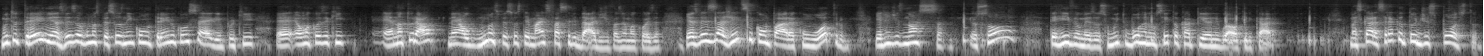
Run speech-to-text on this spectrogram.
muito treino e às vezes algumas pessoas nem com o treino conseguem, porque é, é uma coisa que é natural, né? Algumas pessoas têm mais facilidade de fazer uma coisa. E às vezes a gente se compara com o outro e a gente diz: "Nossa, eu sou terrível mesmo, eu sou muito burro, eu não sei tocar piano igual aquele cara". Mas cara, será que eu estou disposto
